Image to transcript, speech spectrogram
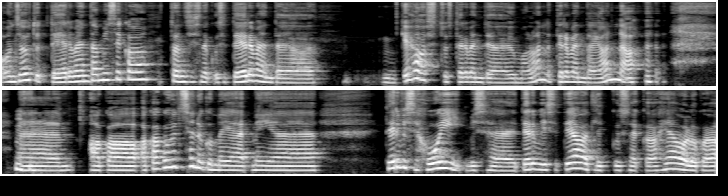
on seotud tervendamisega, ta on siis nagu see tervendaja kehastus, tervendaja jumalanna, tervendajanna mm. -hmm. aga, aga ka üldse nagu meie, meie tervise hoidmise, terviseteadlikkusega, heaoluga,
